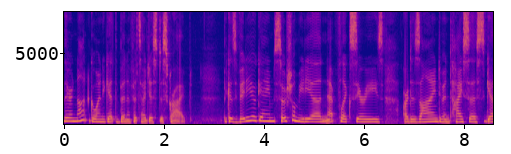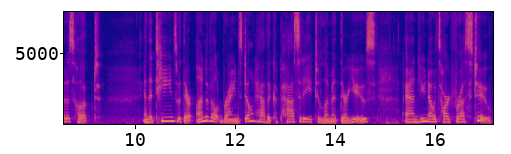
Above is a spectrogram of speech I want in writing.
they're not going to get the benefits I just described. Because video games, social media, Netflix series are designed to entice us, get us hooked. And the teens with their undeveloped brains don't have the capacity to limit their use and you know it's hard for us too.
